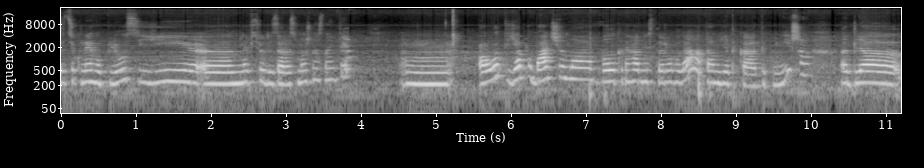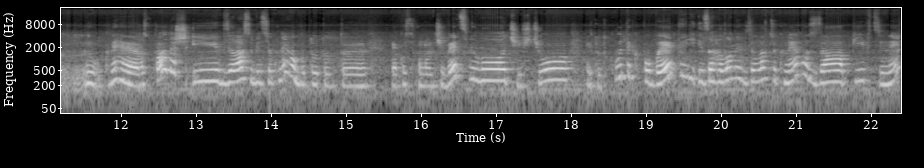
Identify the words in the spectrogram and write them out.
за цю книгу, плюс її е, не всюди зараз можна знайти. А от я побачила в книгарні Старого Лева, там є така типу ніша е, для ну, книги розпродаж, і взяла собі цю книгу, бо тут, тут е, якось воно чи вицвіло, чи що, і тут кутик побитий. І загалом я взяла цю книгу за пів ціни.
